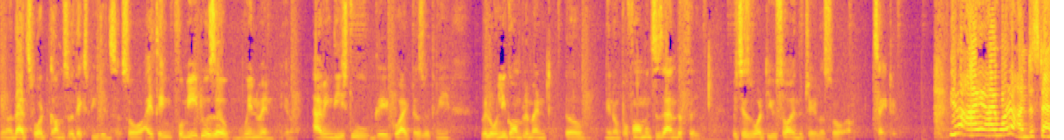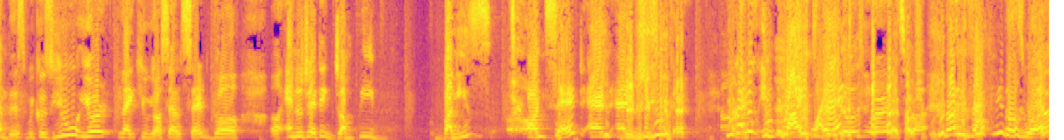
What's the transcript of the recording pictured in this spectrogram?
you know that's what comes with experience. So I think for me it was a win-win. You know, having these two great co-actors with me will only complement the you know performances and the film, which is what you saw in the trailer. So I'm excited. you know i, I want to understand this because you you're like you yourself said the uh, energetic jumpy bunnies on set and and Did you you, say that? you kind of implied why that those words? That's how she put it. not exactly those words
